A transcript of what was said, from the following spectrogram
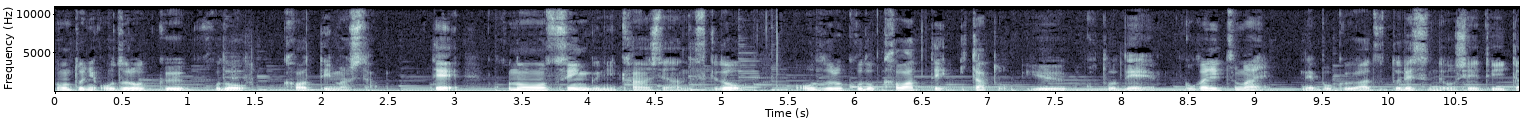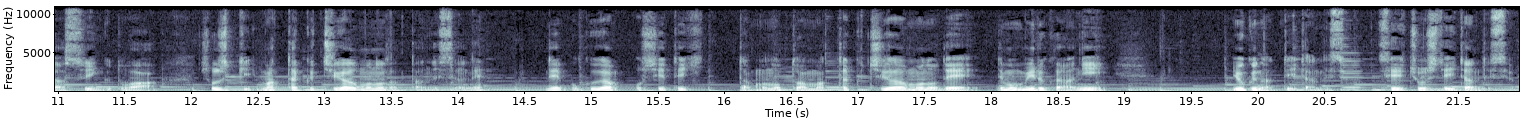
本当に驚くほど変わっていました。でこのスイングに関してなんですけど驚くほど変わっていたということで5ヶ月前、ね、僕がずっとレッスンで教えていたスイングとは正直全く違うものだったんですよね。で僕が教えてきたものとは全く違うものででも見るからに良くなっていたんですよ。成長していたんですよ。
